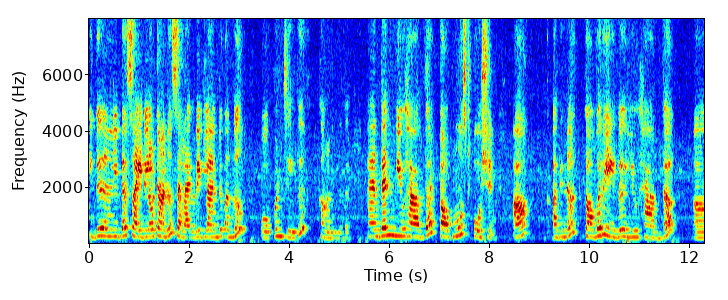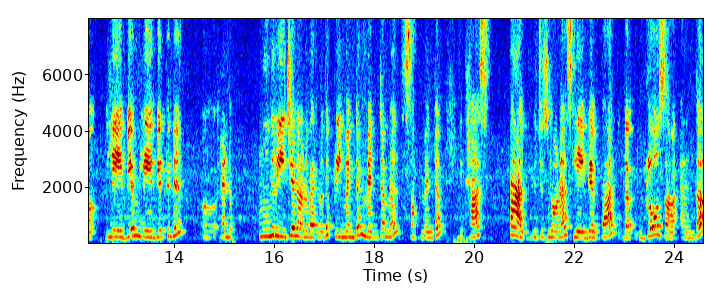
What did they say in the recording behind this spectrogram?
ഇതിന്റെ സൈഡിലോട്ടാണ് സെലൈവറി ഗ്ലാൻഡ് വന്ന്. ഓപ്പൺ ചെയ്ത് കാണുന്നത്. And then you have the topmost portion ആ അതിന് കവർ ചെയ്ത് യു ഹാവ് ദ ലേബ്യം ലേബ്യത്തിന് രണ്ട് മൂന്ന് റീജിയൻ ആണ് വരുന്നത്. Prementum mentum and submentum it has which is known as labial palp the glossa and the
